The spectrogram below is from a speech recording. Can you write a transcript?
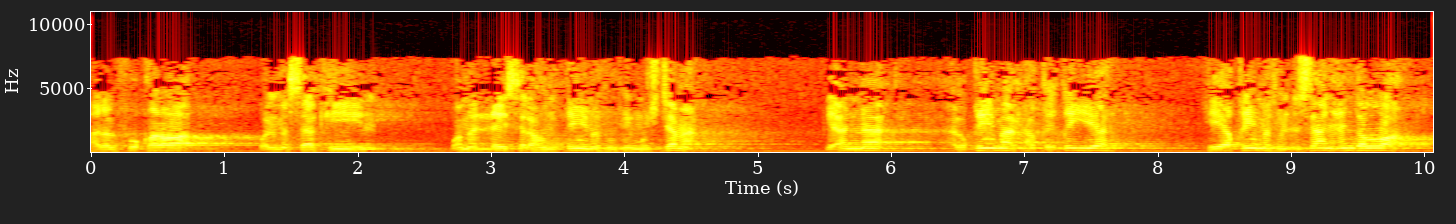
على الفقراء والمساكين ومن ليس لهم قيمة في المجتمع لأن القيمة الحقيقية هي قيمة الإنسان عند الله.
